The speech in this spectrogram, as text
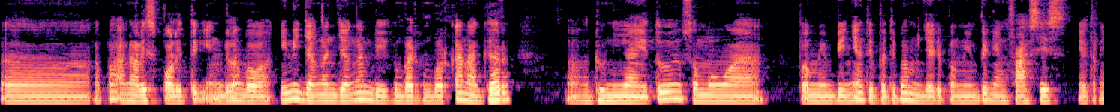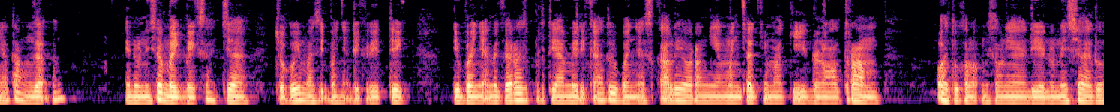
uh, apa analis politik yang bilang bahwa ini jangan-jangan digembar-gemborkan agar uh, dunia itu semua pemimpinnya tiba-tiba menjadi pemimpin yang fasis. Ya ternyata enggak kan. Indonesia baik-baik saja. Jokowi masih banyak dikritik. Di banyak negara seperti Amerika itu banyak sekali orang yang mencaci maki Donald Trump wah itu kalau misalnya di Indonesia itu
